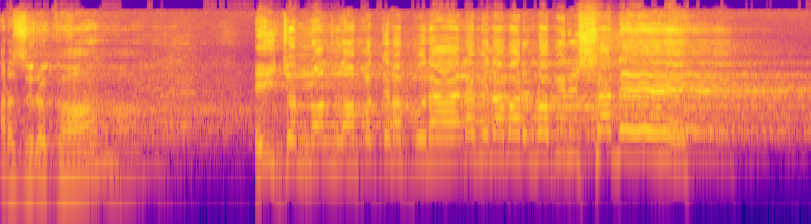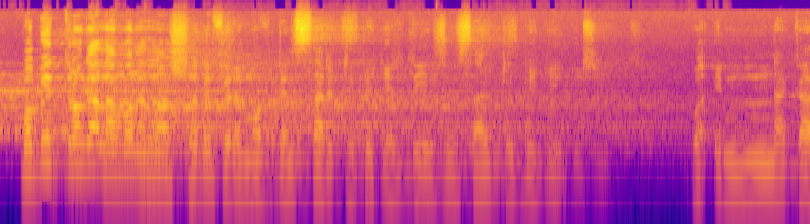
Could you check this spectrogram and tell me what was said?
আর জুরগণ এই জন্য আল্লাহ রব্বুল আলামিন আমার নবীর শানে পবিত্র কালামুল্লাহ শরীফের মধ্যে সার্টিফিকেট দিয়েছে, সার্টিফিকেট। ইন্নাকা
